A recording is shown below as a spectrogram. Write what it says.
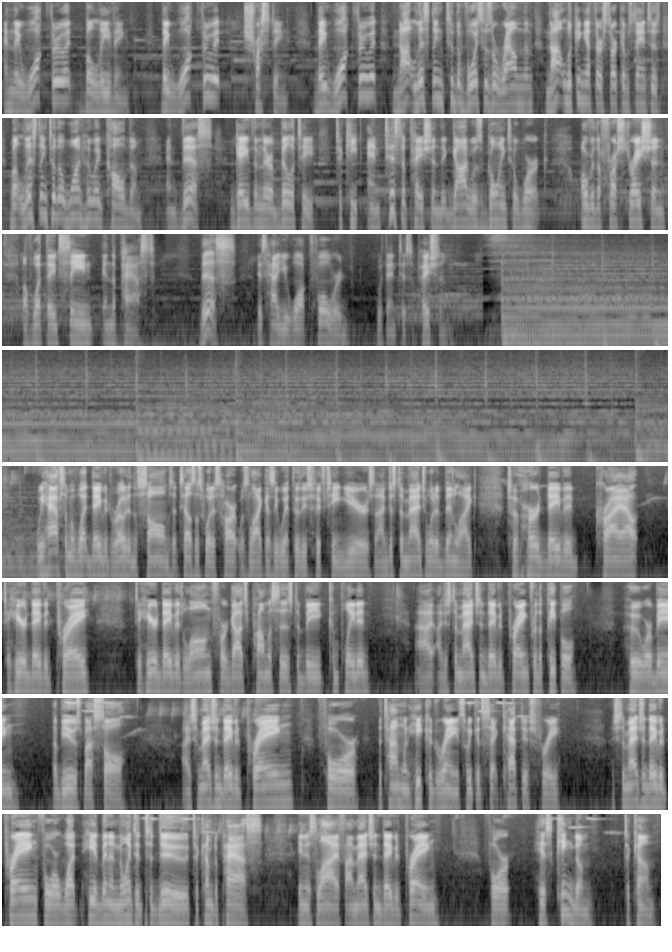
And they walked through it believing. They walked through it trusting. They walked through it not listening to the voices around them, not looking at their circumstances, but listening to the one who had called them. And this gave them their ability to keep anticipation that God was going to work over the frustration of what they'd seen in the past. This is how you walk forward with anticipation. We have some of what David wrote in the Psalms that tells us what his heart was like as he went through these 15 years. And I just imagine what it had been like to have heard David cry out, to hear David pray, to hear David long for God's promises to be completed. I, I just imagine David praying for the people who were being abused by Saul. I just imagine David praying for the time when he could reign so he could set captives free. I just imagine David praying for what he had been anointed to do to come to pass in his life. I imagine David praying for his kingdom to come,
